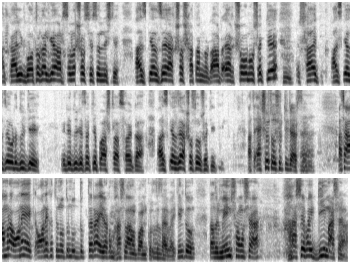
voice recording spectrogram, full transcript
আর কাল গতকালকে আটশো একশো ছেচল্লিশটে আজকে আছে একশো সাতান্নটা একশো উনষাটটে ষাট আজকে আছে ওটা দুইটে এটা দুইটা চারটে পাঁচটা ছয়টা আজকে আছে একশো চৌষট্টি আচ্ছা একশো চৌষট্টিটা আসছে। হ্যাঁ। আচ্ছা আমরা অনেক অনেক হচ্ছে নতুন উদ্যোক্তারা এরকম হাঁস লালন পালন করতে চায় ভাই কিন্তু তাদের মেইন সমস্যা হাঁসে ভাই ডিম আসে না।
